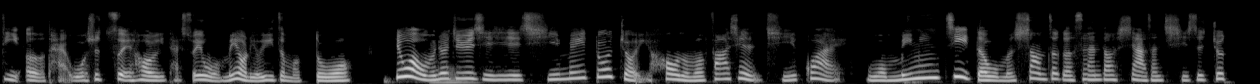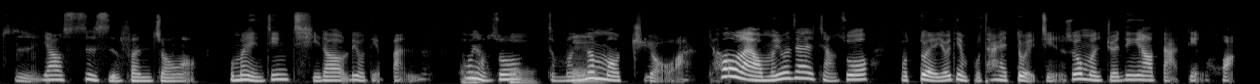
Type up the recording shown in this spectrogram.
第二台，我是最后一台，所以我没有留意这么多。结果我们就继续骑骑骑骑，没多久以后呢，我们发现奇怪，我明明记得我们上这个山到下山其实就只要四十分钟哦，我们已经骑到六点半了。我想说哦怎么那么久啊？后来我们又在讲说不对，有点不太对劲，所以我们决定要打电话。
